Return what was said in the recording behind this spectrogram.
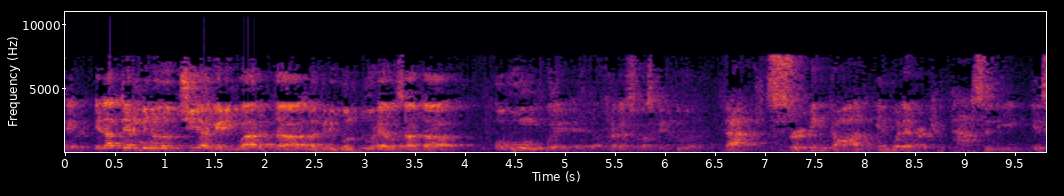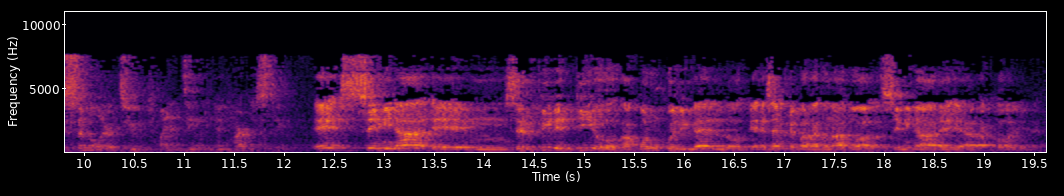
E, over. e la terminologia che riguarda l'agricoltura è usata ovunque eh, attraverso la scrittura. That serving God in whatever capacity is similar to planting and harvesting. E seminare, ehm, servire Dio a qualunque livello viene sempre paragonato al seminare e a raccogliere.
